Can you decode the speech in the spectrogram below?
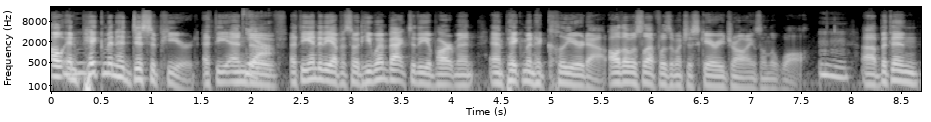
Oh and pickman had disappeared at the end Yeah. of at the end of the episode. He went back to the apartment and pickman had cleared out. All that was left was a bunch of scary drawings on the wall. Uh, but then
